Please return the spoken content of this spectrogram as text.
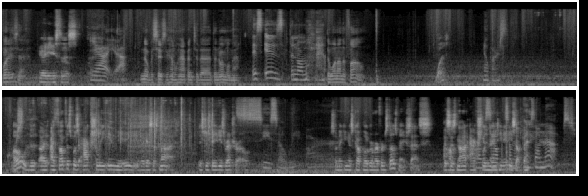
What is that? I gotta get used to this. yeah, yeah. No, but seriously, what happened to the, the normal map? This is the normal map. The one on the phone. What? No bars. Oh, the, I, I thought this was actually in the 80s. I guess it's not. It's just 80s retro. See, so we are. So making a Scott Pilgrim reference does make sense. This Uh-huh. is not actually guess they don't put 1980 summer something. camps on maps.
